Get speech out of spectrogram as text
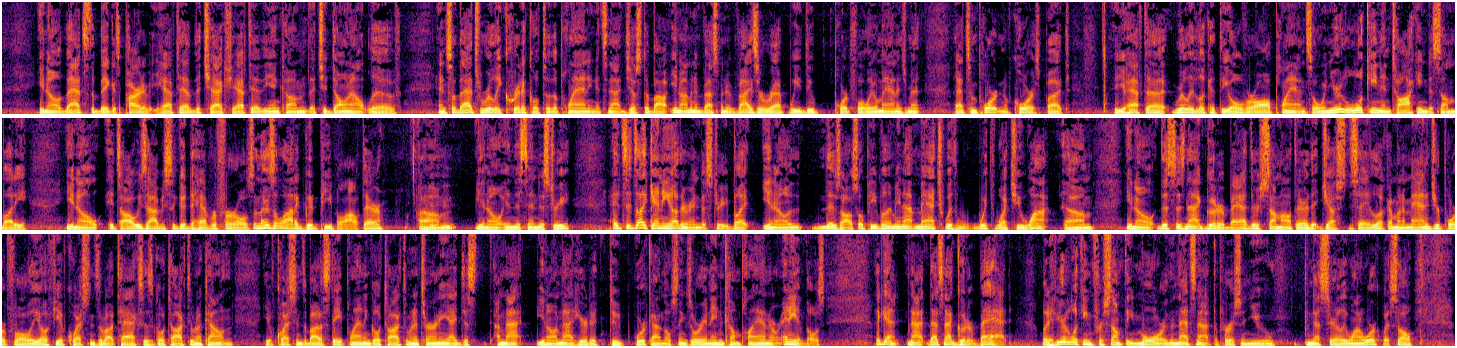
You know, that's the biggest part of it. You have to have the checks. You have to have the income that you don't outlive. And so that's really critical to the planning. It's not just about, you know, I'm an investment advisor rep. We do portfolio management. That's important, of course, but you have to really look at the overall plan. So when you're looking and talking to somebody, you know, it's always obviously good to have referrals, and there's a lot of good people out there, um, mm-hmm. you know, in this industry. It's, it's like any other industry, but you know, there's also people that may not match with with what you want. Um, you know, this is not good or bad. There's some out there that just say, "Look, I'm going to manage your portfolio. If you have questions about taxes, go talk to an accountant." you have questions about estate planning, go talk to an attorney. I just, I'm not, you know, I'm not here to, to work on those things or an income plan or any of those. Again, not, that's not good or bad. But if you're looking for something more, then that's not the person you necessarily want to work with. So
